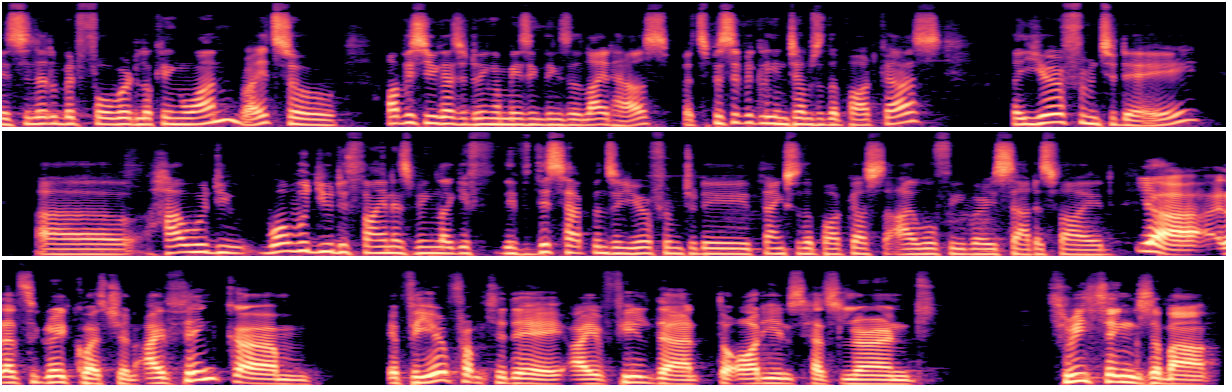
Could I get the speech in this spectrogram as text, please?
it's a little bit forward looking one, right? So obviously you guys are doing amazing things at the Lighthouse, but specifically in terms of the podcast, a year from today, uh, how would you what would you define as being like if if this happens a year from today, thanks to the podcast, I will feel very satisfied. Yeah, that's a great question. I think um, if a year from today, I feel that the audience has learned three things about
